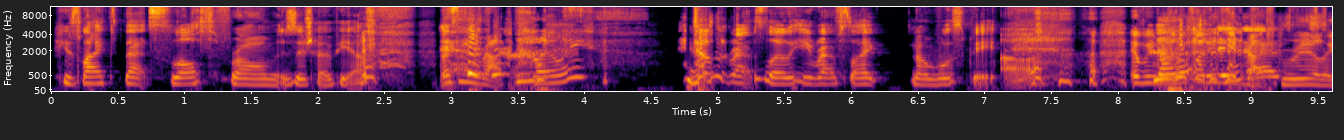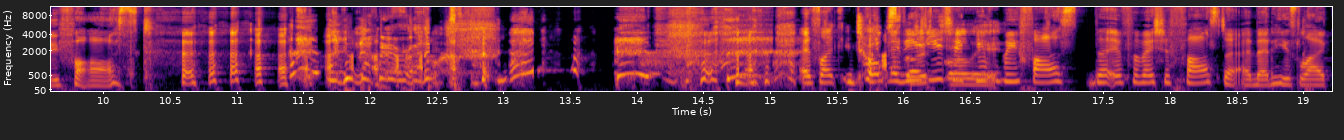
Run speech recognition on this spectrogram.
He's like that sloth from Zootopia. Does he rap slowly? he doesn't rap slowly. He raps like normal speed. Uh, it'd be really funny if he Yes. rapped really fast. I know, right? it's like He talks I need so you to give me fast the information faster, and then he's like,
